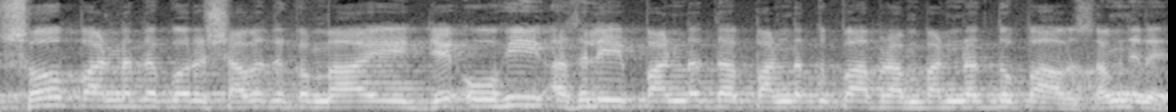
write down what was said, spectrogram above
ਸੋ ਪੰਡਤ ਗੁਰ ਸ਼ਬਦ ਕਮਾਏ ਜੇ ਉਹੀ ਅਸਲੀ ਪੰਡਤ ਪੰਡਤ ਭਾਵ ਪੰਡਤ ਤੋਂ ਭਾਵ ਸਮਝਨੇ।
